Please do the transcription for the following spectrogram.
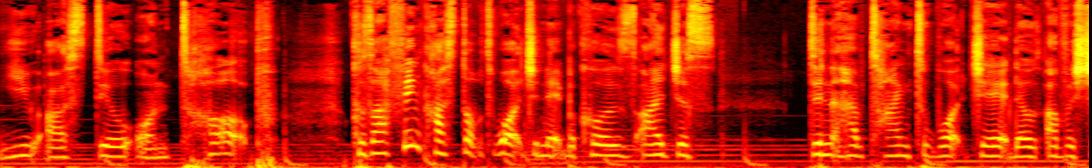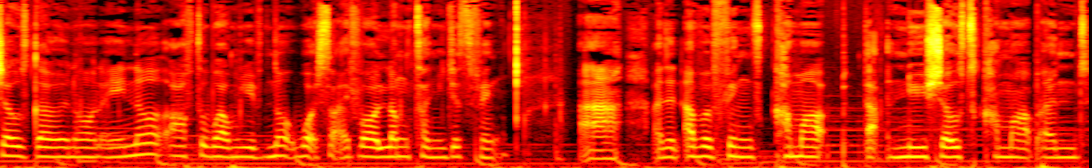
you are still on top. Because I think I stopped watching it because I just didn't have time to watch it. There was other shows going on, and you know, after a while, when you've not watched something for a long time, you just think, ah, and then other things come up, that new shows to come up, and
